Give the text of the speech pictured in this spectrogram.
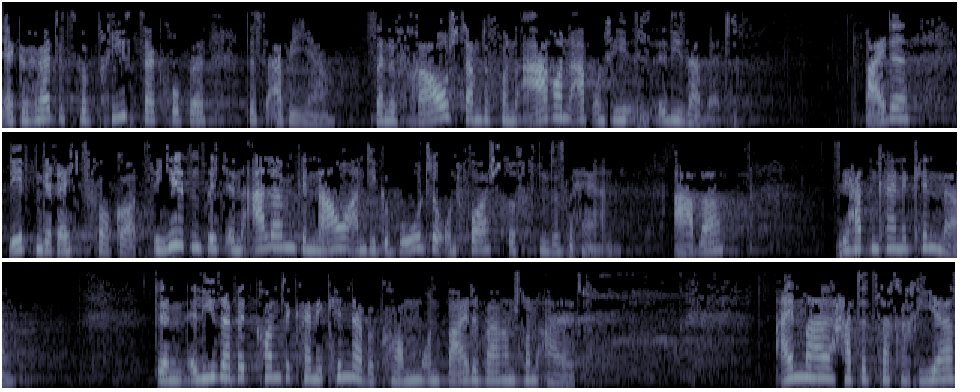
Er gehörte zur Priestergruppe des Abia. Seine Frau stammte von Aaron ab und hieß Elisabeth. Beide lebten gerecht vor Gott. Sie hielten sich in allem genau an die Gebote und Vorschriften des Herrn. Aber sie hatten keine Kinder. Denn Elisabeth konnte keine Kinder bekommen und beide waren schon alt. Einmal hatte Zacharias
